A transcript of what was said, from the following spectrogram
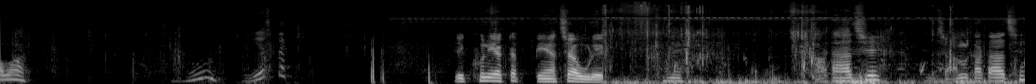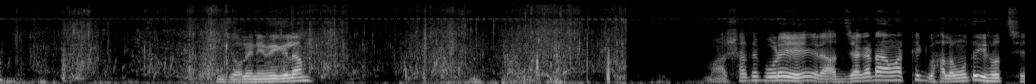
আবার? এক্ষুনি একটা পেঁচা উড়ে। মানে কাটা আছে জান কাটা আছে। জলে নেমে গেলাম। মার সাথে পড়ে রাত জায়গাটা আমার ঠিক ভালো মতোই হচ্ছে।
